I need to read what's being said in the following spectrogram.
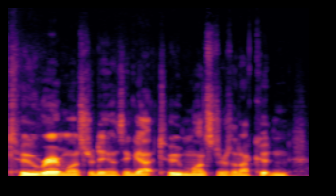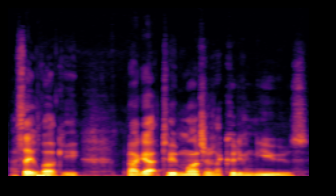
two rare monster dens and got two monsters that I couldn't. I say lucky, but I got two monsters I couldn't even use.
